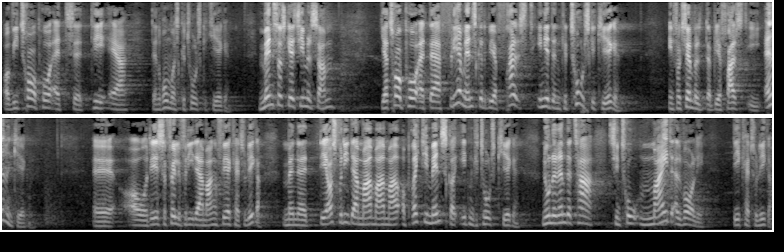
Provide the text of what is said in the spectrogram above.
og vi tror på, at øh, det er den romersk-katolske kirke. Men så skal jeg sige med det samme. Jeg tror på, at der er flere mennesker, der bliver frelst ind i den katolske kirke, end for eksempel, der bliver frelst i adventkirken. Øh, og det er selvfølgelig, fordi der er mange flere katolikker, men øh, det er også, fordi der er meget, meget, meget oprigtige mennesker i den katolske kirke. Nogle af dem, der tager sin tro meget alvorligt, det er katolikker.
